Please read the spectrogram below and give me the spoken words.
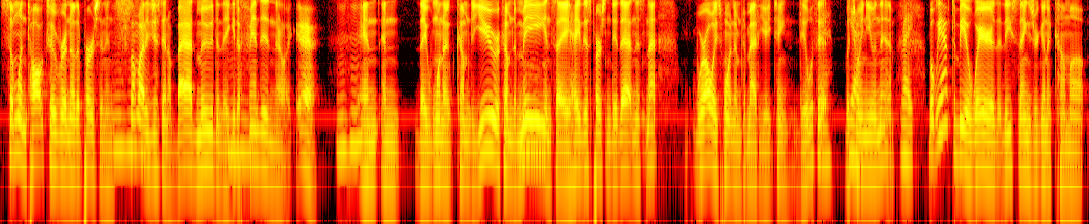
someone talks over another person, and somebody's just in a bad mood, and they get Mm-hmm. offended, and they're like, "Yeah," and and they want to come to you or come to me Mm-hmm. and say, "Hey, this person did that and this and that." We're always pointing them to Matthew 18. Deal with it Yeah. between you and them. Right. But we have to be aware that these things are going to come up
